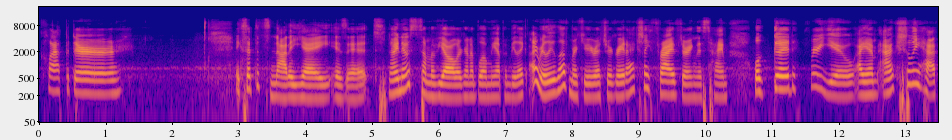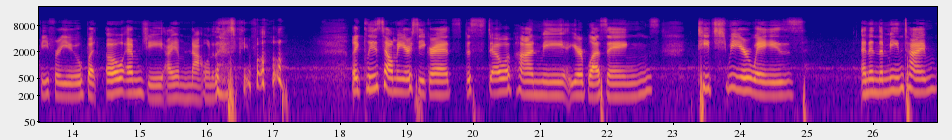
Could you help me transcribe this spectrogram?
Clapper. Except it's not a yay, is it? Now, I know some of y'all are going to blow me up and be like, I really love Mercury retrograde. I actually thrive during this time. Well, good for you. I am actually happy for you, but OMG, I am not one of those people. Like, please tell me your secrets. Bestow upon me your blessings. Teach me your ways. And in the meantime,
